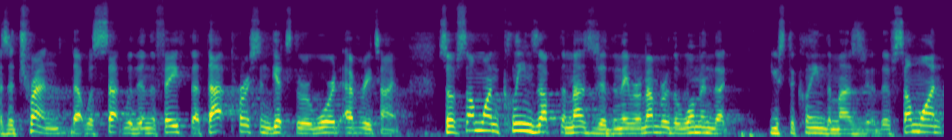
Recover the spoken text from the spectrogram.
as a trend that was set within the faith that that person gets the reward every time. So if someone cleans up the masjid and they remember the woman that used to clean the masjid, if someone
